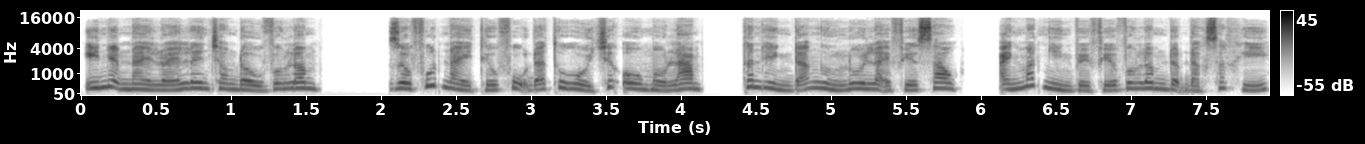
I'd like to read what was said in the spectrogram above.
Ý niệm này lóe lên trong đầu Vương Lâm. Giờ phút này thiếu phụ đã thu hồi chiếc ô màu lam, thân hình đã ngừng lui lại phía sau, ánh mắt nhìn về phía Vương Lâm đậm đặc sắc khí.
